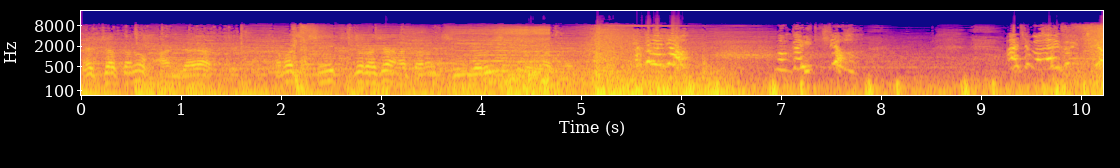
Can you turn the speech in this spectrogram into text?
백 작가는 환자야. 아마 자신이 표절하지 않았다는 증거를 지키려고 하네. 잠깐만요! 뭔가 있죠? 아줌마가 알고 있죠?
